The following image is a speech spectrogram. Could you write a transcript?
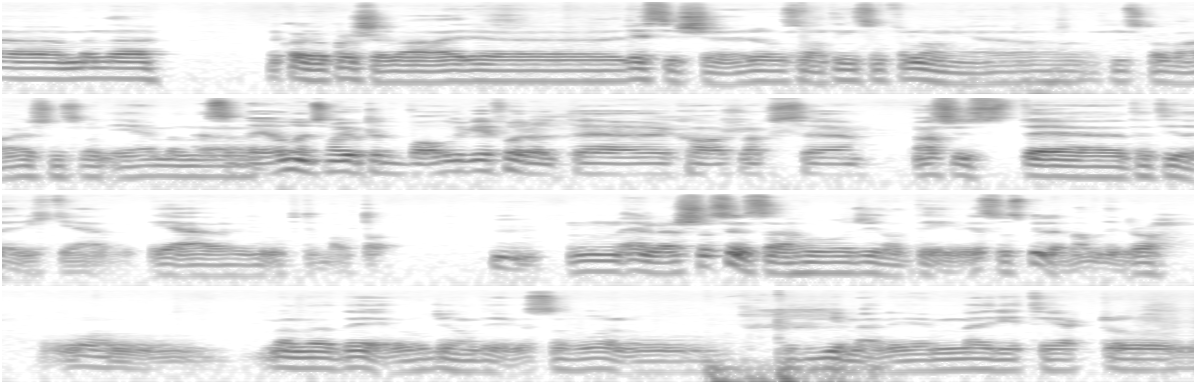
eh, men eh, det kan jo kanskje være uh, regissør og sånne ting som forlanger at han skal være sånn som han er, men eh, Altså, det er jo noen som har gjort et valg i forhold til hva slags eh, Jeg syns det til tider ikke er, optimalt, da. Mm. Mm, ellers så syns jeg hun Gina Davis hun spiller veldig bra. Og, men det er jo Gina Davis, og hun er nå rimelig merittert. Og,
